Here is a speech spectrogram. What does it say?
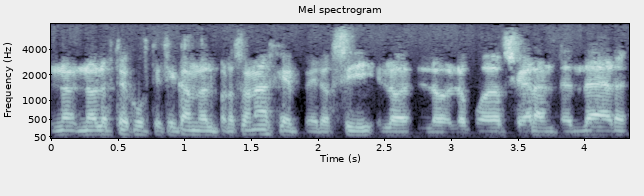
no, no lo estoy justificando el personaje, pero sí lo, lo, lo, puedo llegar a entender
